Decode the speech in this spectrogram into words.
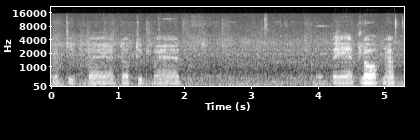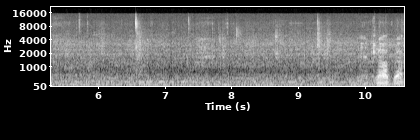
รอบที่แปดรอบที่แปดแปดรอบนะครับแปดรอบแล้ว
